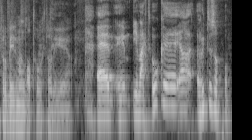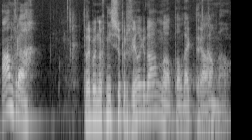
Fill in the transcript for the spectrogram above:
probeer mijn lat hoog te leggen, ja. Eh, je- je maakt ook ja, routes op, op aanvraag. Daar hebben we nog niet superveel gedaan, maar dat lijkt... Dat ja, kan wel.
